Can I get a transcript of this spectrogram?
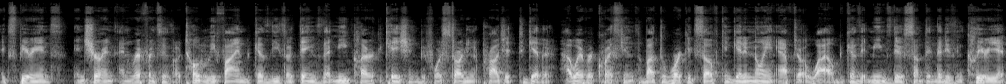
experience, insurance, and references are totally fine because these are things that need clarification before starting a project together. However, questions about the work itself can get annoying after a while because it means there's something that isn't clear yet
